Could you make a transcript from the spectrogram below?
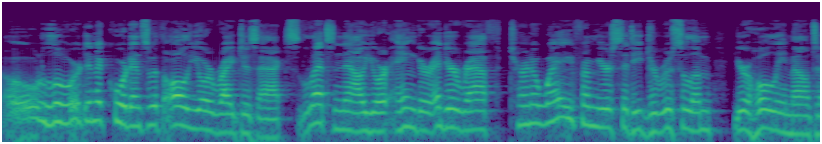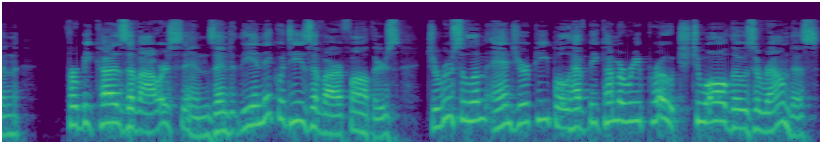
O Lord, in accordance with all your righteous acts, let now your anger and your wrath turn away from your city Jerusalem, your holy mountain, for because of our sins and the iniquities of our fathers, Jerusalem and your people have become a reproach to all those around us.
